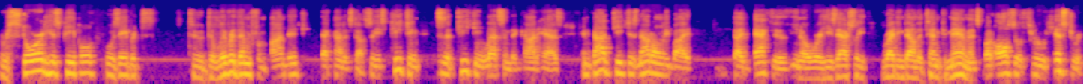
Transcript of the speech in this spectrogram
restored his people, who was able to, to deliver them from bondage, that kind of stuff. So he's teaching, this is a teaching lesson that God has. And God teaches not only by didactic, you know, where he's actually writing down the Ten Commandments, but also through history.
